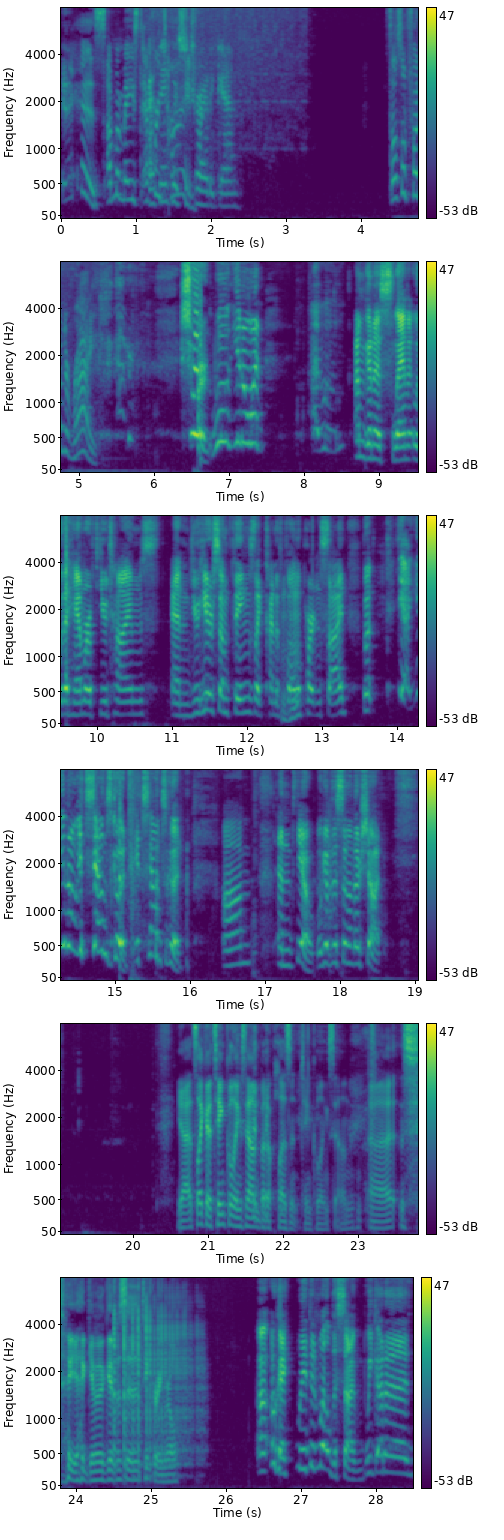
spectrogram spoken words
It is. I'm amazed I every think time. we should try it again. It's also fun to ride. sure. Well, you know what? I, I'm gonna slam it with a hammer a few times, and you hear some things like kind of fall Mhm. apart inside. But yeah, you know, it sounds good. It sounds good. Um, and yeah, we'll give this another shot. Yeah, it's like a tinkling sound, but a pleasant tinkling sound. Uh, so yeah, give give us a tinkering roll. Uh, okay, we did well this time. We got a,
